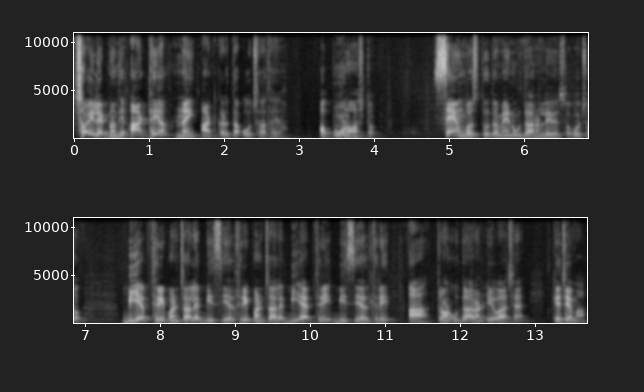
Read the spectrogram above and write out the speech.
છ ઇલેક્ટ્રોનથી આઠ થયા? નહીં, આઠ કરતાં ઓછા થયા. અપૂર્ણ અષ્ટક. સેમ વસ્તુ તમે એનું ઉદાહરણ લઈ શકો છો. બીએફ થ્રી પણ ચાલે બીસીએલ થ્રી પણ ચાલે. બીએફ થ્રી બીસીએલ થ્રી આ ત્રણ ઉદાહરણ એવા છે કે જેમાં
